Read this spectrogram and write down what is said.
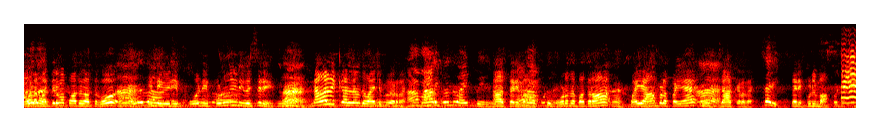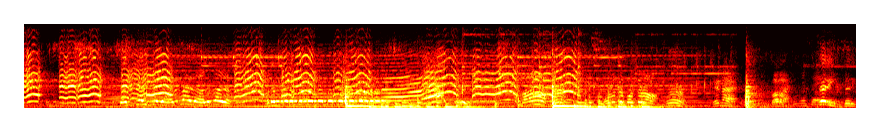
அவளை பத்திரமா பாதுகாத்துக்கோ. நீ பொழுது நீ வச்சிரு. நாளைக்கு காலையில வந்து வாங்கிட்டு போயிடுறேன். நாளைக்கு வந்து வாங்கிட்டு ஆ சரிம்மா. குழந்தை பத்திரம் பையன் ஆம்பளை பையன் ஜாக்கிரதை. சரி. சரி புடிமா சரி சரி சரி அழுகாத அழுகாத. சரி சரி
